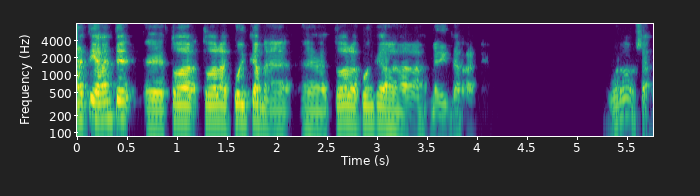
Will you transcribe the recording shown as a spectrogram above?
prácticamente eh, toda, toda, la cuenca, eh, toda la cuenca mediterránea. Bueno, o sea,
